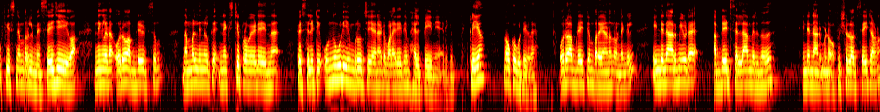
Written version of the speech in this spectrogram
ഓഫീസ് നമ്പറിൽ മെസ്സേജ് ചെയ്യുക. നിങ്ങളുടെ ഓരോ അപ്ഡേറ്റ്സും നമ്മൾ നിങ്ങൾക്ക് നെക്സ്റ്റ് പ്രൊവൈഡ് ചെയ്യുന്ന ഫെസിലിറ്റി ഒന്നുകൂടി ഇമ്പ്രൂവ് ചെയ്യാനായിട്ട് വളരെയധികം ഹെൽപ്പ് ചെയ്യുന്നതായിരിക്കും. ക്ലിയർ നോക്കൂ കുട്ടികളെ. ഓരോ അപ്ഡേറ്റും പറയുകയാണെന്നുണ്ടെങ്കിൽ ഇന്ത്യൻ ആർമിയുടെ അപ്ഡേറ്റ്സ് എല്ലാം വരുന്നത് ഇന്ത്യൻ ആർമിയുടെ ഒഫീഷ്യൽ വെബ്സൈറ്റാണ്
